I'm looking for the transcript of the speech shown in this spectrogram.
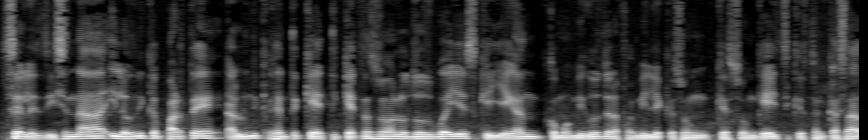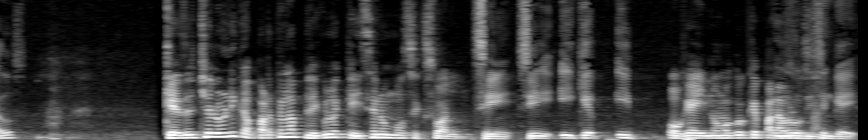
se les dice nada y la única parte, a la única gente que etiquetan son a los dos güeyes que llegan como amigos de la familia que son, que son gays y que están casados. Que es de hecho la única parte en la película que dicen homosexual. Sí, sí, y que y O gay, no me acuerdo qué palabra usan. dicen gay,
